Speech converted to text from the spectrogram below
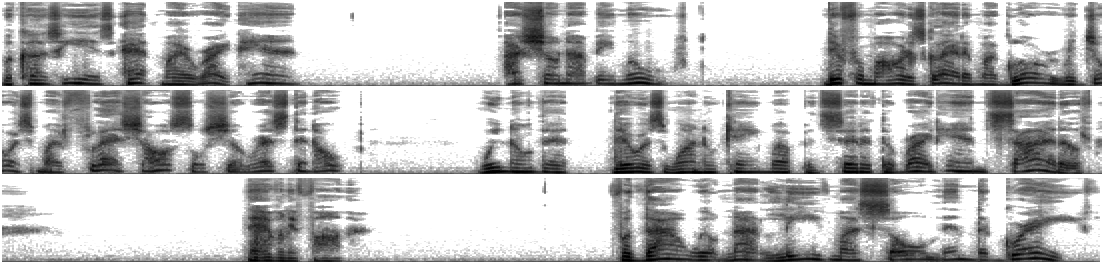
because he is at my right hand. I shall not be moved. Therefore my heart is glad and my glory rejoice. My flesh also shall rest in hope. We know that there was one who came up and sat at the right hand side of the Heavenly Father. For thou wilt not leave my soul in the grave,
